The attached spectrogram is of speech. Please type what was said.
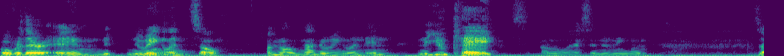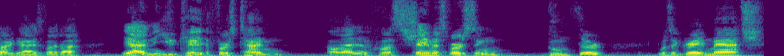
over there in New England. So, oh, no, not New England, in, in the UK. I don't know why I said New England. Sorry, guys, but uh, yeah, in the UK, the first time, all that, of course, Sheamus versus Gunther was a great match.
